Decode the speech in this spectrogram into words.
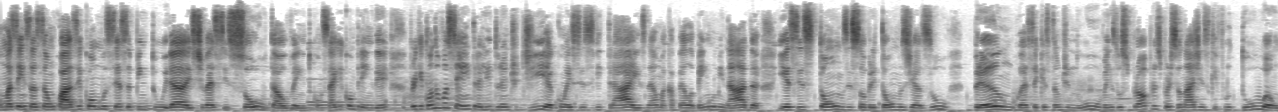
uma sensação quase como se essa pintura estivesse solta ao vento. Consegue compreender? Porque quando você entra ali durante o dia com esses vitrais, né, uma capela bem iluminada e esses tons e sobretons de azul, branco, essa questão de nuvens, os próprios personagens que flutuam,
